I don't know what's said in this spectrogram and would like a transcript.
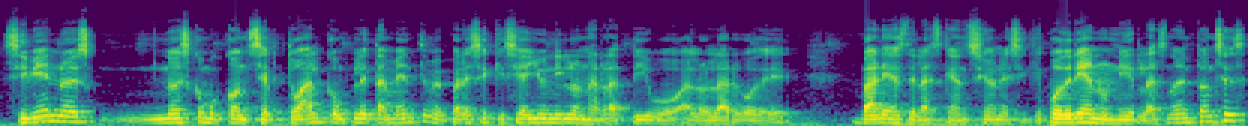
si bien no es, no es como conceptual completamente, me parece que sí hay un hilo narrativo a lo largo de, varias de las canciones y que podrían unirlas, ¿no? Entonces,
